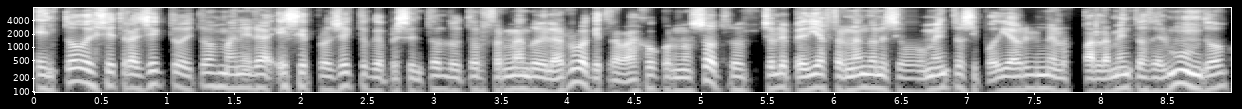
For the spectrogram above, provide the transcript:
en todo ese trayecto, de todas maneras, ese proyecto que presentó el doctor Fernando de la Rúa, que trabajó con nosotros, yo le pedí a Fernando en ese momento si podía abrirme a los parlamentos del mundo.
